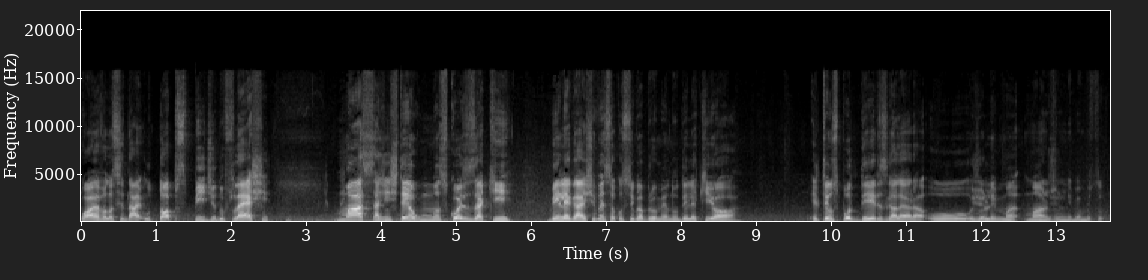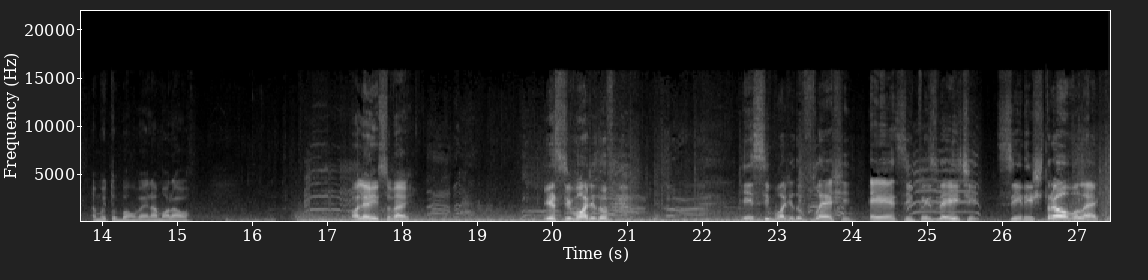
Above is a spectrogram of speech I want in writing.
qual é a velocidade, o top speed do Flash, mas a gente tem algumas coisas aqui bem legais. Deixa eu ver se eu consigo abrir o menu dele aqui, ó. Ele tem os poderes, galera. O, o Lima, mano, o Júlio Lima é muito, é muito bom, velho, na moral. Olha isso, velho. Esse mod do... Esse mod do Flash é simplesmente sinistrão, moleque.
